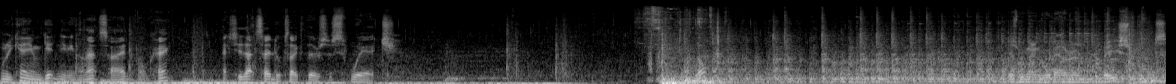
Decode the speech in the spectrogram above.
Well, you can't even get anything on that side. Okay. Actually, that side looks like there's a switch. Nope. Guess we're going to go down into the basement.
